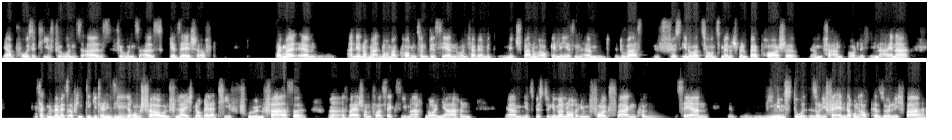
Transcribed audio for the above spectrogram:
ja positiv für uns als für uns als Gesellschaft. Sag mal, ähm, Anja, nochmal noch mal kommt so ein bisschen, und ich habe ja mit, mit Spannung auch gelesen, ähm, du warst fürs Innovationsmanagement bei Porsche ähm, verantwortlich in einer, ich sag mal, wenn wir jetzt auf die Digitalisierung schauen, vielleicht noch relativ frühen Phase. Ne? Das war ja schon vor sechs, sieben, acht, neun Jahren. Ähm, jetzt bist du immer noch im Volkswagen-Konzern. wie nimmst du so die Veränderung auch persönlich wahr,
